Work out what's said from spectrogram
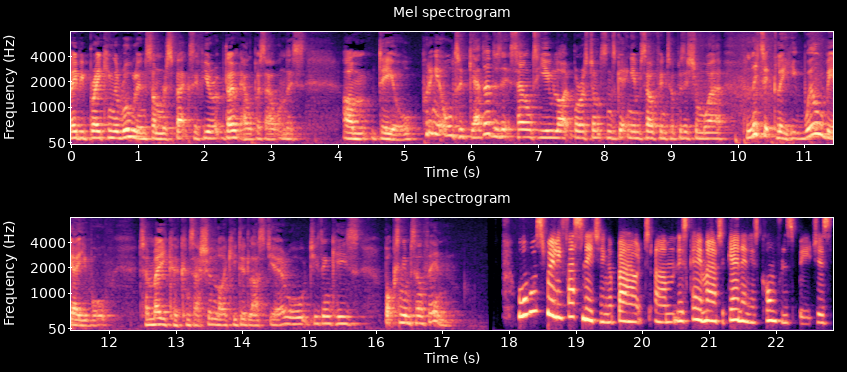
maybe breaking the rule in some respects if Europe don't help us out on this um, deal. Putting it all together, does it sound to you like Boris Johnson's getting himself into a position where politically he will be able to make a concession like he did last year, or do you think he's boxing himself in? Well, what's really fascinating about um, this came out again in his conference speech is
